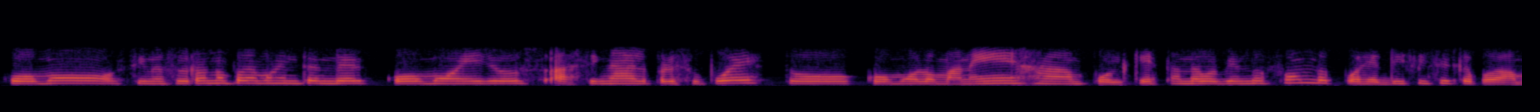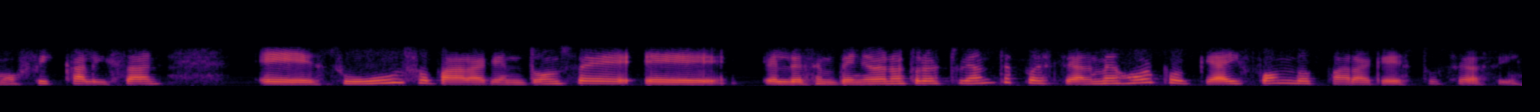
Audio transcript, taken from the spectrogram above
cómo, si nosotros no podemos entender cómo ellos asignan el presupuesto, cómo lo manejan, por qué están devolviendo fondos, pues es difícil que podamos fiscalizar eh, su uso para que entonces eh, el desempeño de nuestros estudiantes pues sea el mejor porque hay fondos para que esto sea así.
